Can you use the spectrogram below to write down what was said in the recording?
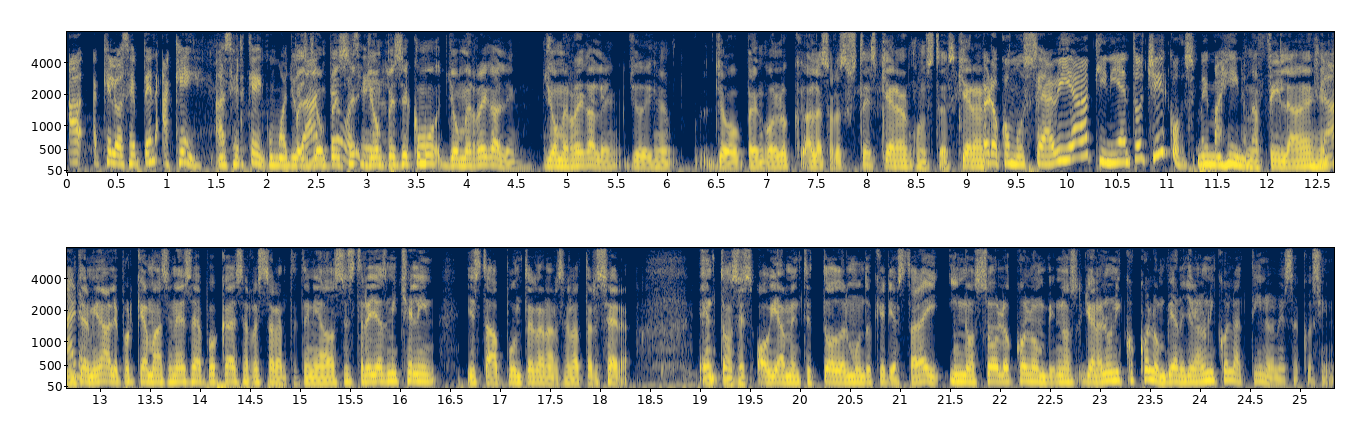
¿a- a ¿Que lo acepten a qué? ¿A hacer qué? ¿Como Pues ayudante? yo o empecé, hacer- yo empecé como, yo me regalé, yo me regalé, yo dije, yo vengo lo que- a las horas que ustedes quieran, cuando ustedes quieran. Pero como usted había 500 chicos, me imagino. Una fila de gente Claro. interminable, porque además en esa época ese restaurante tenía dos estrellas Michelin y estaba a punto de ganarse la tercera. Entonces, obviamente, todo el mundo quería estar ahí. Y no solo colombianos, yo era el único colombiano, yo era el único latino en esa cocina.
